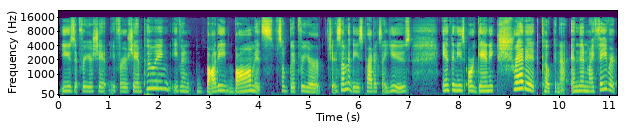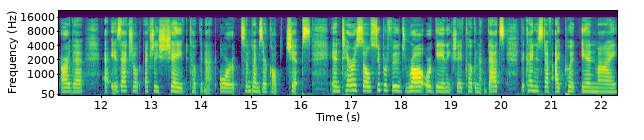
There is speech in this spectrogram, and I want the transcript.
You use it for your sham- for shampooing, even body balm. It's so good for your some of these products I use. Anthony's organic shredded coconut. And then my favorite are the uh, is actual actually shaved coconut or sometimes they're called chips. And Terrasoul Superfoods raw organic shaved coconut. That's the kind of stuff I put in my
